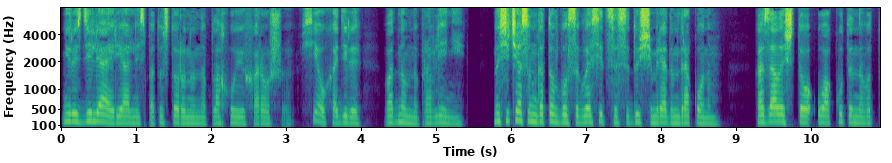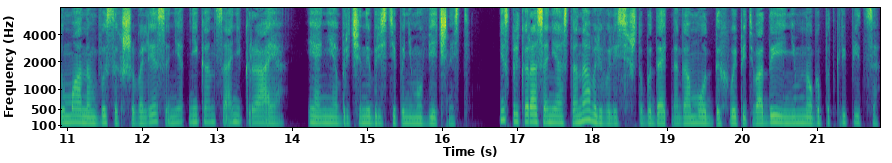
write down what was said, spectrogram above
не разделяя реальность по ту сторону на плохую и хорошую. Все уходили в одном направлении. Но сейчас он готов был согласиться с идущим рядом драконом. Казалось, что у окутанного туманом высохшего леса нет ни конца, ни края, и они обречены брести по нему в вечность. Несколько раз они останавливались, чтобы дать ногам отдых, выпить воды и немного подкрепиться.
